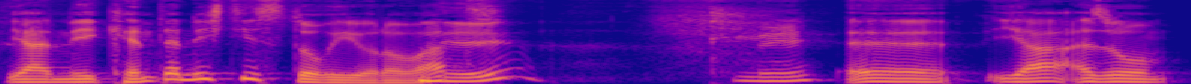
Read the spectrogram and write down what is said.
ja, nee, kennt er nicht die Story, oder was? Nee? Nee. Äh, ja, also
